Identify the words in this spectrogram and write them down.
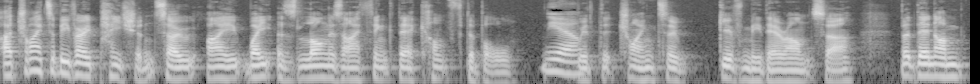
I try to be very patient, so I wait as long as I think they're comfortable Yeah. with the, trying to give me their answer. But then I'm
